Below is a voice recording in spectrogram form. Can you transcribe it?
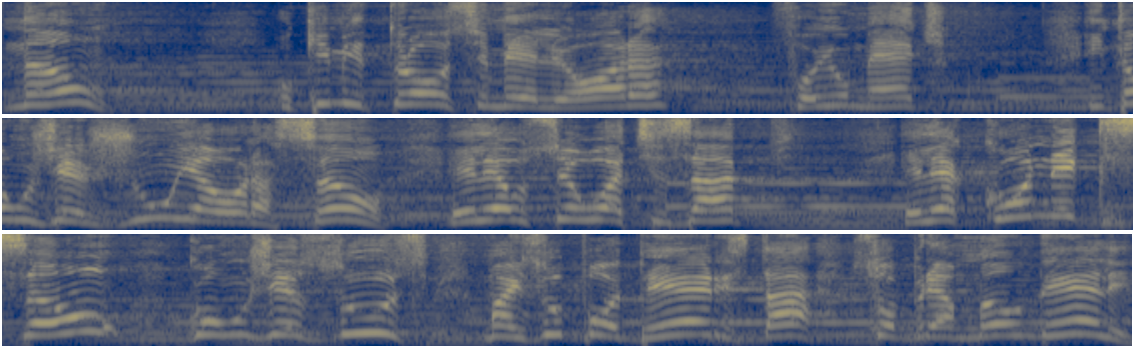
Não. O que me trouxe melhora foi o médico. Então o jejum e a oração, ele é o seu WhatsApp, ele é conexão com Jesus, mas o poder está sobre a mão dele.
